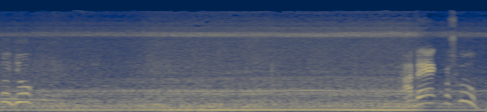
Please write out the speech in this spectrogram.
37 Adek bosku.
